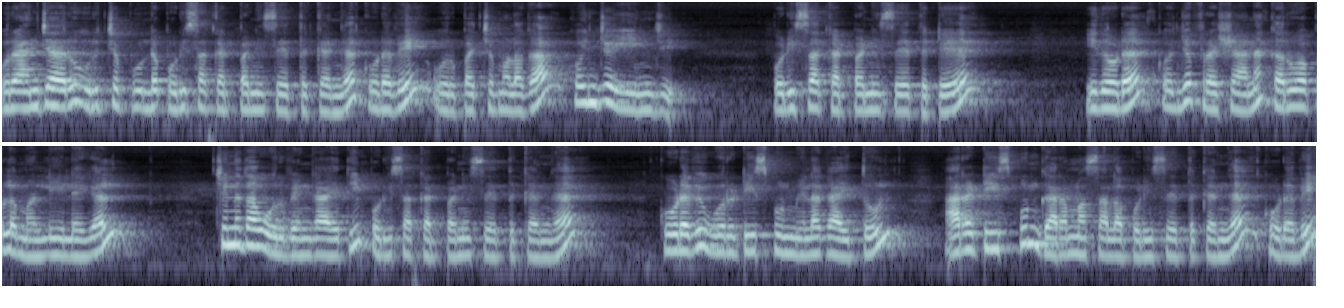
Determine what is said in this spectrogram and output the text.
ஒரு அஞ்சாறு உரிச்ச பூண்டை பொடிசாக கட் பண்ணி சேர்த்துக்கங்க. கூடவே ஒரு பச்சை மிளகா கொஞ்சம் இஞ்சி பொடிசாக கட் பண்ணி சேர்த்துட்டு இதோட கொஞ்சம் ஃப்ரெஷ்ஷான கருவேப்பிலை மல்லி இலைகள் சின்னதாக ஒரு வெங்காயத்தையும் பொடிசாக கட் பண்ணி சேர்த்துக்கங்க. கூடவே ஒரு டீஸ்பூன் மிளகாய்த்தூள் அரை டீஸ்பூன் கரம் மசாலா பொடி சேர்த்துக்கங்க. கூடவே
